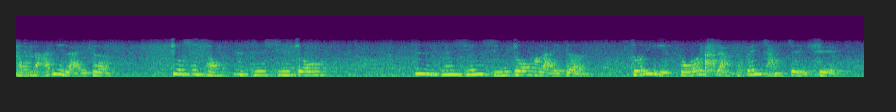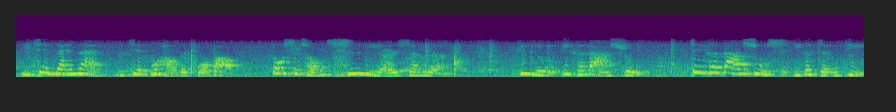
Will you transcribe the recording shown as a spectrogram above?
从哪里来的？就是从自知心中、自知心行中来的，所以佛讲的非常正确。一切灾难、一切不好的果报，都是从痴迷而生的。譬如一棵大树，这棵大树是一个整体，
